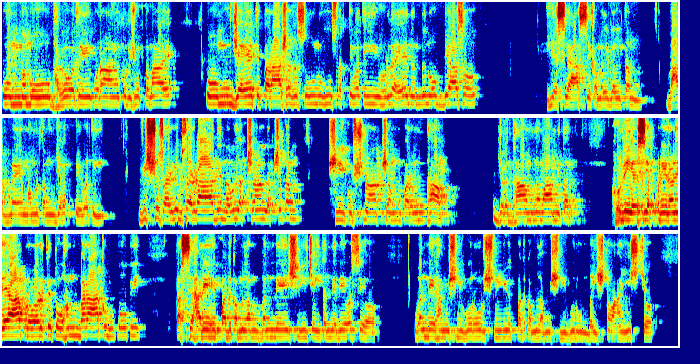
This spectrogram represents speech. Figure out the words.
ओम नमो भगवते पुराण पुरुषोत्तमाय। ओम जयति पराशर सूनु सत्यवती हृदय नंदनोव्यासो यस्य कमलगल्तम वाग्मय ममृतम जगत पेवती विश्वसर्ग विसर्गादि नवलक्षण लक्षतम श्री कृष्णाक्षम परम धाम जगद्धाम नमामि तत्। हृदय से प्रेरणया प्रवर्ति तो हम बराक रूपोपि तस् हरे पदकमलम वंदे श्री चैतन्य देवस्य वंदे हम श्री गुरु श्रीयुत्पकमलम श्री गुरु वैष्णवाईश्च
